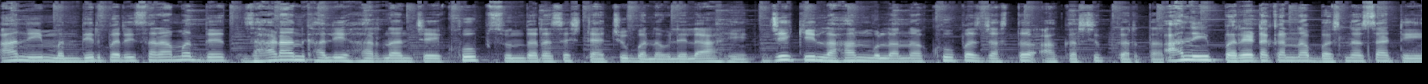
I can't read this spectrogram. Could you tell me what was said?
आणि मंदिर परिसरामध्ये झाडांखाली हरणांचे खूप सुंदर असे स्टॅच्यू बनवलेले आहे जे की लहान मुलांना खूपच जास्त आकर्षित करतात. आणि पर्यटकांना बसण्यासाठी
